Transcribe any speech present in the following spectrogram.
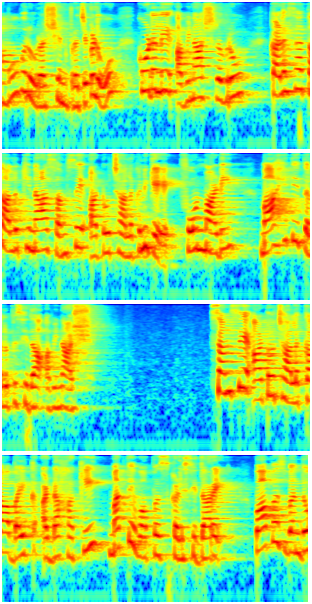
ಮೂವರು ರಷ್ಯನ್ ಪ್ರಜೆಗಳು ಕೂಡಲೇ ಅವಿನಾಶ್ ರವರು, ಕಳಸ ತಾಲೂಕಿನ ಸಂಸೆ ಆಟೋ ಚಾಲಕನಿಗೆ ಫೋನ್ ಮಾಡಿ ಮಾಹಿತಿ ತಲುಪಿಸಿದ ಅವಿನಾಶ್. ಸಂಸೆ ಆಟೋ ಚಾಲಕ ಬೈಕ್ ಅಡ್ಡ ಹಾಕಿ ಮತ್ತೆ ವಾಪಸ್ ಕಳಿಸಿದ್ದಾರೆ. ವಾಪಸ್ ಬಂದು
